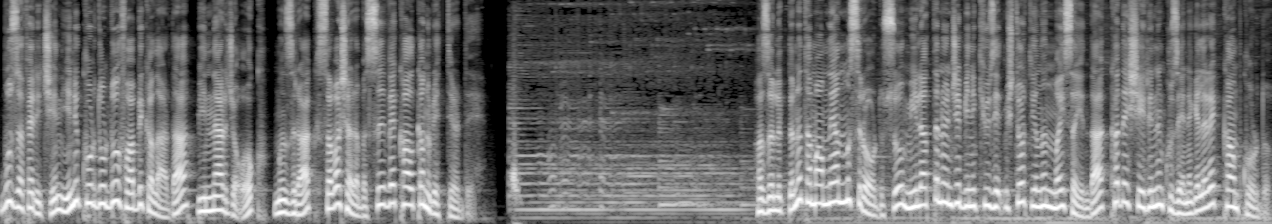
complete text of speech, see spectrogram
Bu zafer için yeni kurdurduğu fabrikalarda binlerce ok, mızrak, savaş arabası ve kalkan ürettirdi. Hazırlıklarını tamamlayan Mısır ordusu M.Ö. 1274 yılının Mayıs ayında Kadeş şehrinin kuzeyine gelerek kamp kurdu.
